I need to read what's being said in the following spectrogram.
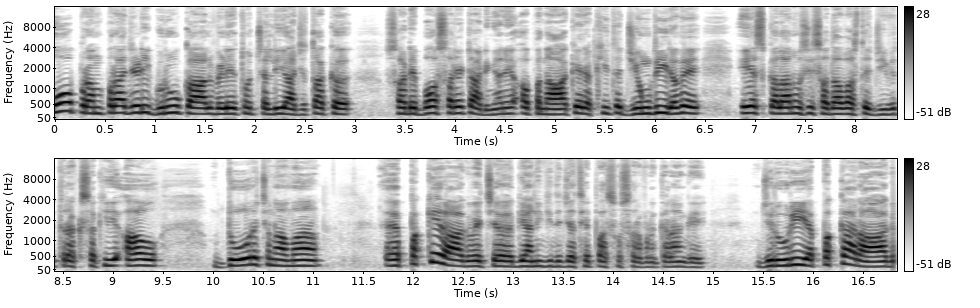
ਉਹ ਪਰੰਪਰਾ ਜਿਹੜੀ ਗੁਰੂ ਕਾਲ ਵੇਲੇ ਤੋਂ ਚੱਲੀ ਅੱਜ ਤੱਕ ਸਾਡੇ ਬਹੁਤ ਸਾਰੇ ਢਾਡੀਆਂ ਨੇ ਅਪਣਾ ਕੇ ਰੱਖੀ ਤੇ ਜਿਉਂਦੀ ਰਵੇ, ਇਸ ਕਲਾ ਨੂੰ ਅਸੀਂ ਸਦਾ ਵਾਸਤੇ ਜੀਵਿਤ ਰੱਖ ਸਕੀਏ। ਆਓ, ਦੋ ਰਚਨਾਵਾਂ ਪੱਕੇ ਰਾਗ ਵਿੱਚ ਗਿਆਨੀ ਜੀ ਦੇ ਜਥੇ ਪਾਸੋਂ ਸਰਵਣ ਕਰਾਂਗੇ। ਜ਼ਰੂਰੀ ਹੈ ਪੱਕਾ ਰਾਗ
